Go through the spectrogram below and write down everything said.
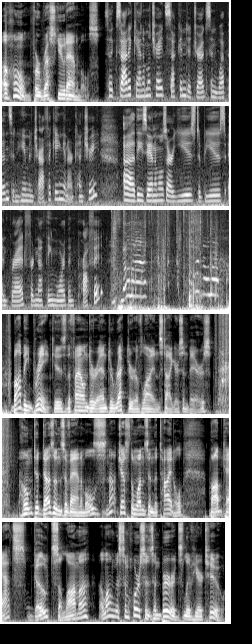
a home for rescued animals. So, exotic animal trade suck into drugs and weapons and human trafficking in our country. Uh, these animals are used, abused, and bred for nothing more than profit. Nola! On, Nola! Bobbi Brink is the founder and director of Lions, Tigers, and Bears. Home to dozens of animals, not just the ones in the title. Bobcats, goats, a llama, along with some horses and birds live here too.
